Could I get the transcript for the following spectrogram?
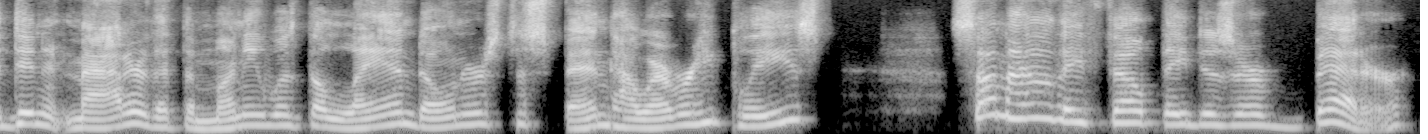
It didn't matter that the money was the landowner's to spend however he pleased. Somehow they felt they deserved better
